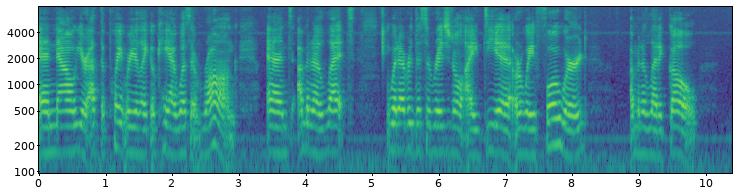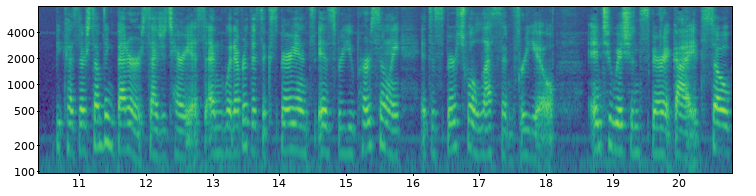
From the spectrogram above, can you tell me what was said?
and now you're at the point where you're like, okay, I wasn't wrong, and I'm going to let whatever this original idea or way forward, I'm going to let it go because there's something better, Sagittarius. And whatever this experience is for you personally, it's a spiritual lesson for you. Intuition, spirit guide. So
